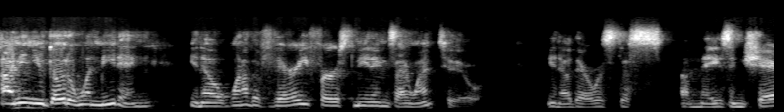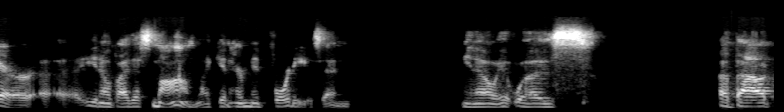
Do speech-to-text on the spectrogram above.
I mean, you go to one meeting, you know, one of the very first meetings I went to, you know, there was this amazing share, uh, you know, by this mom, like in her mid 40s. And, you know, it was about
